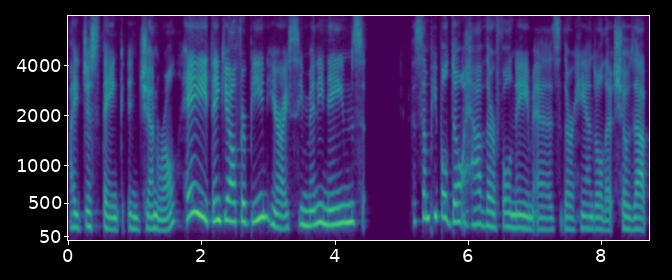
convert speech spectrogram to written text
I just think in general, hey, thank you all for being here. I see many names because some people don't have their full name as their handle that shows up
